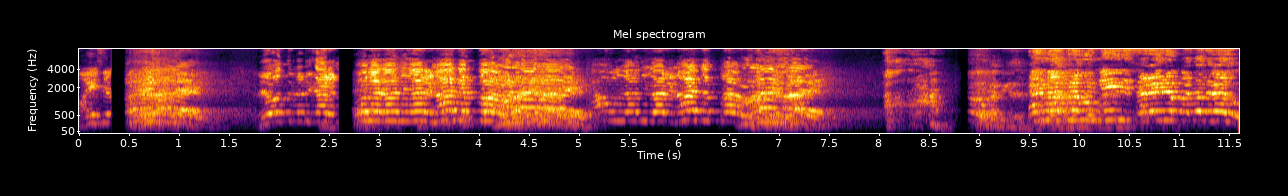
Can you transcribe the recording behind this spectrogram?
మహేష్ రేవంత్ రెడ్డి గారి సోనియా గాంధీ గారి నాయకత్వం రాహుల్ గాంధీ గారి నాయకత్వం కానీ మాత్రం నీది సరైన పద్ధతి కాదు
